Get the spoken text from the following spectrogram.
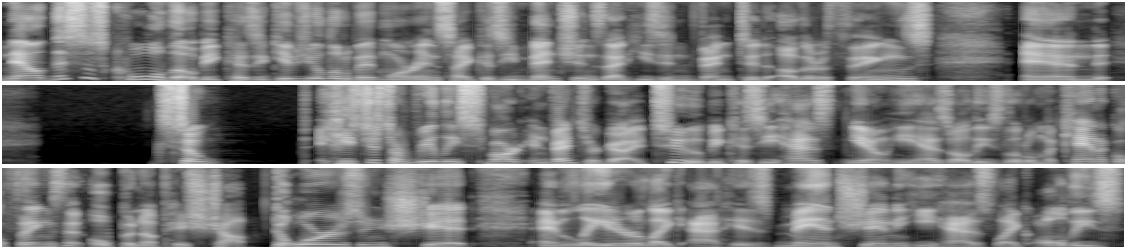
Now this is cool though because it gives you a little bit more insight because he mentions that he's invented other things and so he's just a really smart inventor guy too because he has you know he has all these little mechanical things that open up his shop doors and shit and later like at his mansion he has like all these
